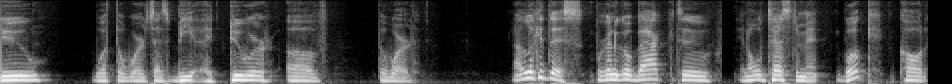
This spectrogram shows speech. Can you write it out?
do what the word says, be a doer of the word. Now, look at this. We're going to go back to an Old Testament book called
